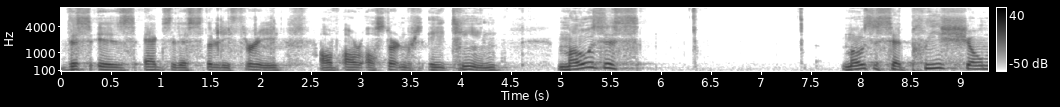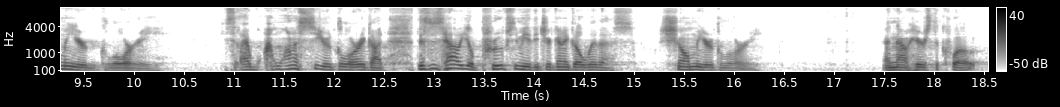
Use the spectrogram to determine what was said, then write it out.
This is Exodus 33. I'll, I'll, I'll start in verse 18. Moses, Moses said, Please show me your glory. He said, I, I want to see your glory, God. This is how you'll prove to me that you're going to go with us. Show me your glory. And now here's the quote.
